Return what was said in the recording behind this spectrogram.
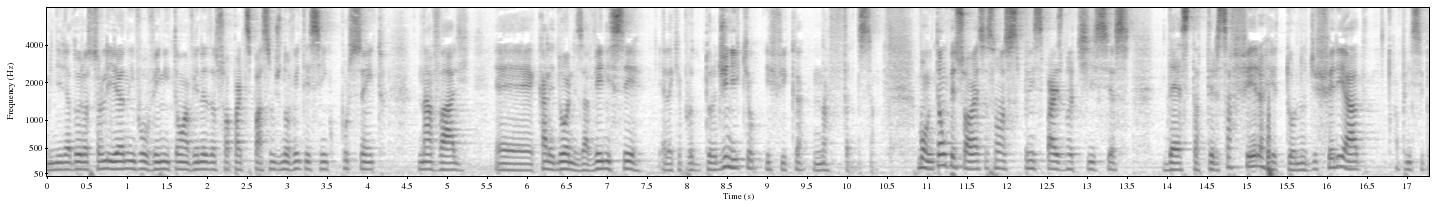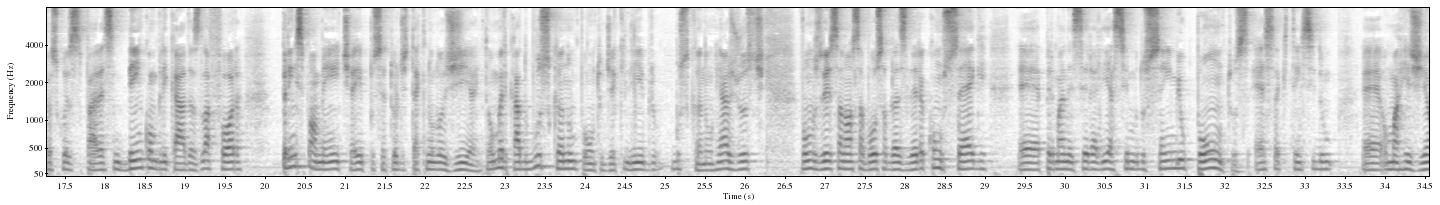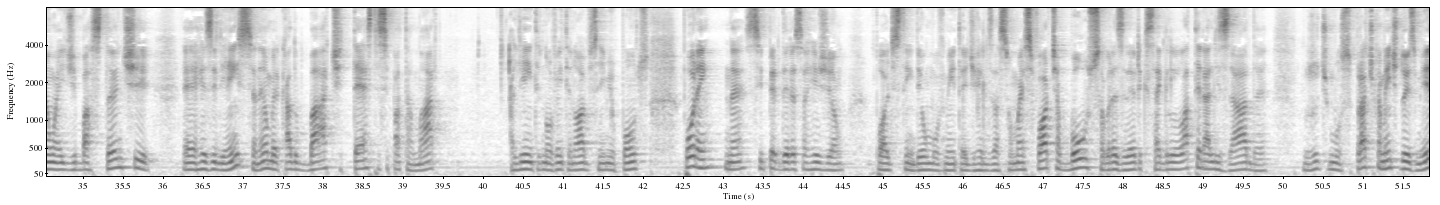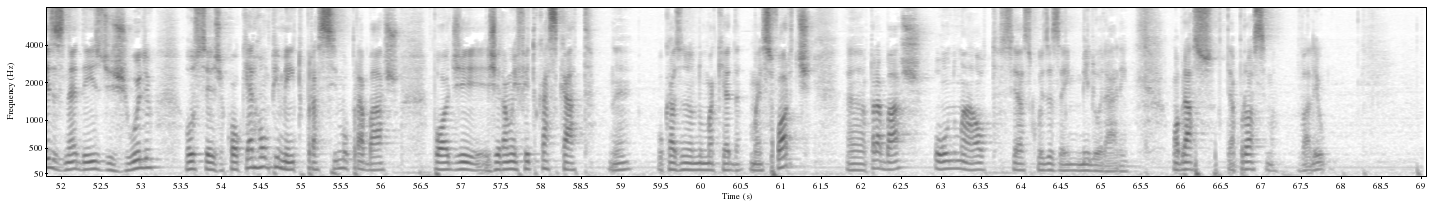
mineradora australiana, envolvendo então a venda da sua participação de 95% na Vale é, Caledones, a VNC, ela que é produtora de níquel e fica na França. Bom, então pessoal, essas são as principais notícias desta terça-feira, retorno de feriado. A princípio as coisas parecem bem complicadas lá fora, principalmente aí para o setor de tecnologia. Então o mercado buscando um ponto de equilíbrio, buscando um reajuste. Vamos ver se a nossa bolsa brasileira consegue é, permanecer ali acima dos 100 mil pontos. Essa que tem sido é, uma região aí de bastante é, resiliência, né? O mercado bate, testa esse patamar ali entre 99 e 100 mil pontos. Porém, né, se perder essa região, pode estender um movimento aí de realização mais forte. A bolsa brasileira que segue lateralizada nos últimos praticamente dois meses, né, desde julho, ou seja, qualquer rompimento para cima ou para baixo pode gerar um efeito cascata, né, ocasionando uma queda mais forte uh, para baixo ou numa alta, se as coisas aí melhorarem. Um abraço, até a próxima, valeu!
